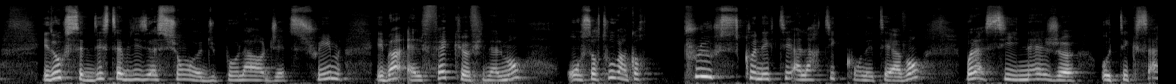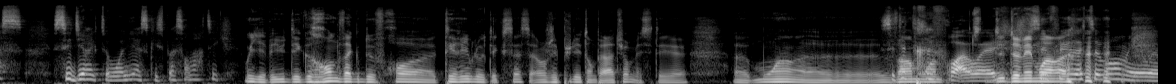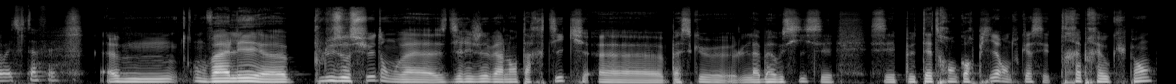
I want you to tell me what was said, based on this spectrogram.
Et donc cette déstabilisation euh, du polar jet stream, eh ben, elle fait que finalement, on se retrouve encore plus connecté à l'Arctique qu'on l'était avant. Voilà, s'il neige au Texas, c'est directement lié à ce qui se passe en Arctique. Oui, il y avait eu des grandes vagues de froid euh, terribles au Texas. Alors, j'ai plus les températures, mais c'était euh, euh, moins 20, très moins froid, ouais. de, mémoire. Je sais plus exactement, mais ouais, ouais, tout à fait. on va aller plus au sud, on va se diriger vers l'Antarctique euh, parce que là-bas aussi c'est peut-être encore pire, en tout cas c'est très préoccupant.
